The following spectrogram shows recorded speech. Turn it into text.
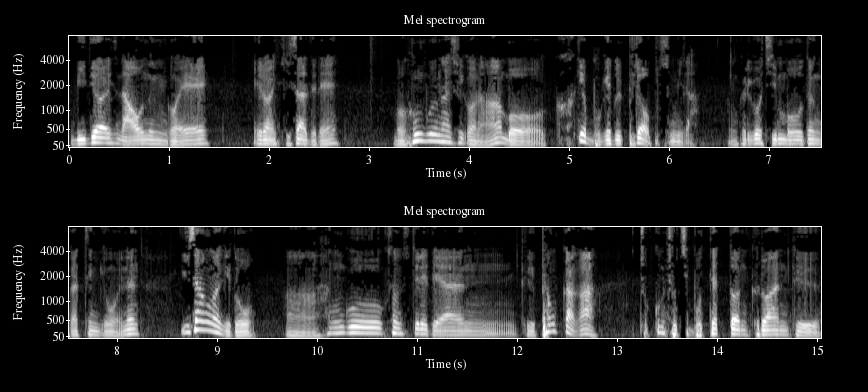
미디어에서 나오는 거에 이러한 기사들에 뭐 흥분하시거나 뭐 크게 무게둘 필요 없습니다. 음, 그리고 짐 모든 같은 경우에는 이상하게도 어, 한국 선수들에 대한 그 평가가 조금 좋지 못했던 그러한 그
